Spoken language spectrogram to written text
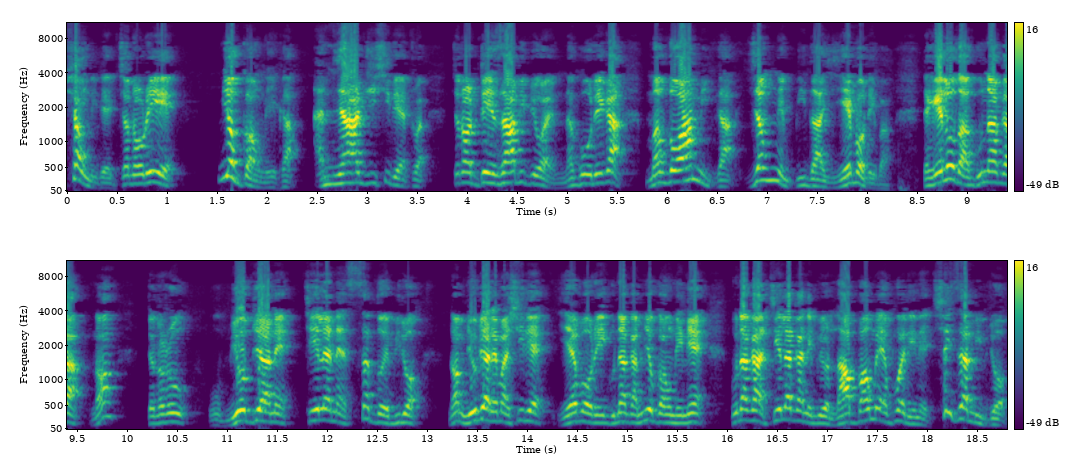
ဖြောက်နေတဲ့ကျွန်တော်တို့ရဲ့မြုပ်ကောင်တွေကအများကြီးရှိတဲ့အတွက်ကျွန်တော်တင်စားပြီးပြောရရင်ငကိုတွေကမသွားမီကရောက်နှင်ပြီးသားရဲဘော်တွေပါတကယ်လို့သာခုနကနော်ကျွန်တော်တို့ဟိုမြို့ပြနဲ့ကျေးလက်နဲ့ဆက်သွယ်ပြီးတော့ နော်မြို့ပြထဲမှာရှိတဲ့ရဲဘော်တွေခုနကမြုပ်ကောင်တွေနဲ့ခုနကကျေးလက်ကနေပြီးတော့လာပေါင်းမဲ့အဖွဲ့တွေနဲ့ချိတ်ဆက်ပြီးတော့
